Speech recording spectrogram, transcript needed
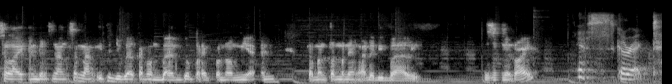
selain bersenang-senang, itu juga akan membantu perekonomian teman-teman yang ada di Bali. Isn't it right? Yes, correct.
